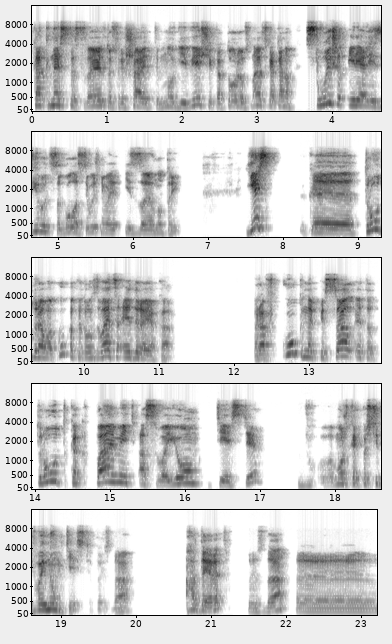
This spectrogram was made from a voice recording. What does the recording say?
как Нест Исраэль, то есть решает многие вещи, которые устанавливаются, как оно слышит и реализируется голос Всевышнего изнутри. Есть э, труд Равакука, который называется Эдера Якар. Равкук написал этот труд как память о своем тесте, можно сказать, почти двойном тесте, то есть, да, Адерет, то есть, да, э,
